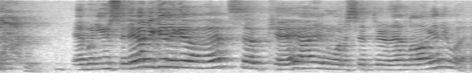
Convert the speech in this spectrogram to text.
and when you sit down, you're going to go, that's okay. I didn't want to sit there that long anyway.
